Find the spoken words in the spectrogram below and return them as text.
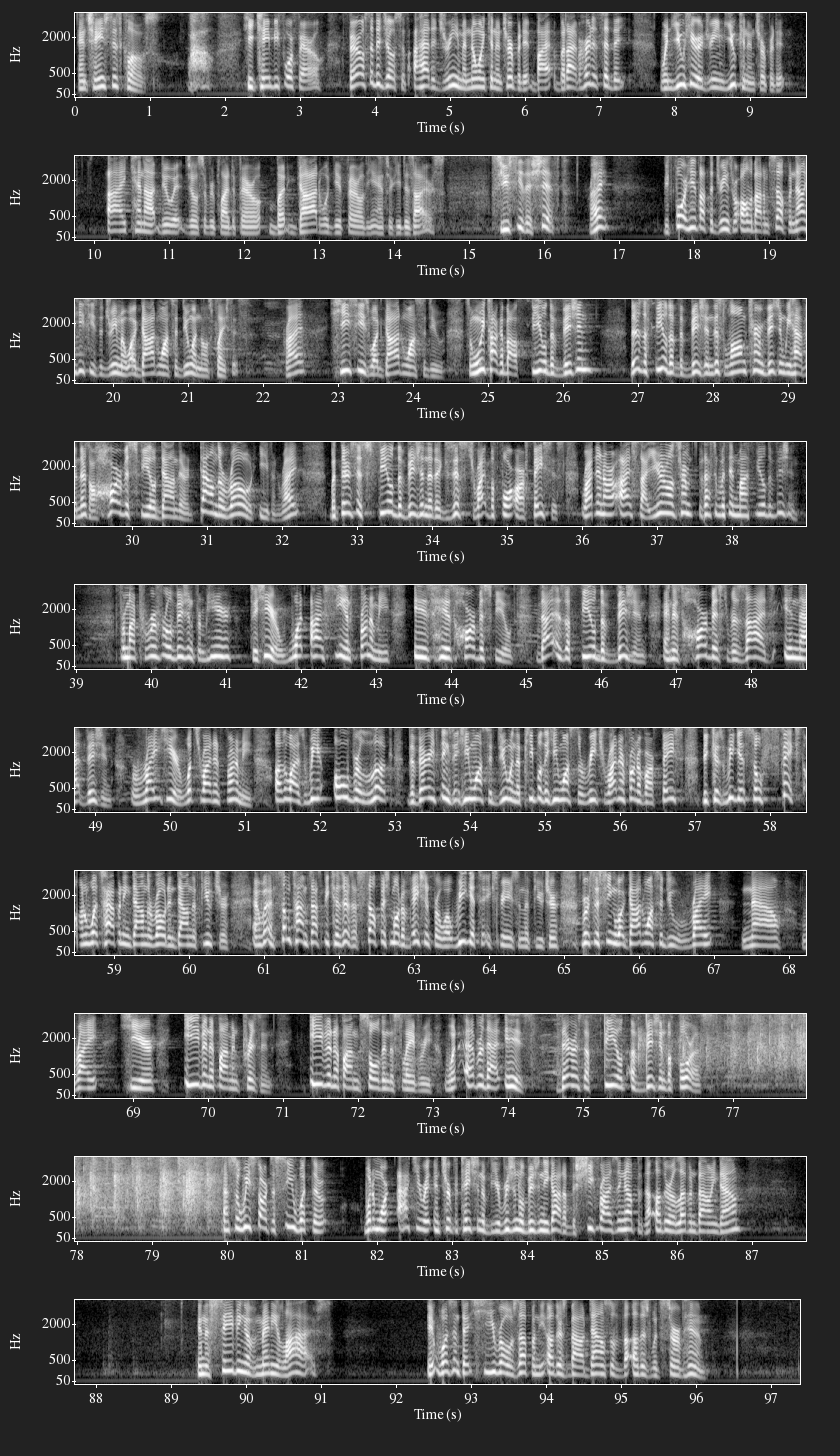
and changed his clothes, wow, he came before Pharaoh. Pharaoh said to Joseph, I had a dream and no one can interpret it, but I've heard it said that when you hear a dream, you can interpret it. I cannot do it, Joseph replied to Pharaoh, but God will give Pharaoh the answer he desires. So you see the shift, right? Before he thought the dreams were all about himself, but now he sees the dream of what God wants to do in those places, right? He sees what God wants to do. So when we talk about field of vision, there's a field of the vision, this long term vision we have, and there's a harvest field down there, down the road, even, right? But there's this field of vision that exists right before our faces, right in our eyesight. You know the term? That's within my field of vision. From my peripheral vision from here to here. What I see in front of me is his harvest field. That is a field of vision, and his harvest resides in that vision, right here. What's right in front of me? Otherwise, we overlook the very things that he wants to do and the people that he wants to reach right in front of our face because we get so fixed on what's happening down the road and down the future. And sometimes that's because there's a selfish motivation for what we get to experience in the future versus seeing what God wants to do right now, right here, even if I'm in prison, even if I'm sold into slavery, whatever that is, there is a field of vision before us. And so we start to see what the what a more accurate interpretation of the original vision he got of the sheaf rising up and the other 11 bowing down. In the saving of many lives, it wasn't that he rose up and the others bowed down so that the others would serve him.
